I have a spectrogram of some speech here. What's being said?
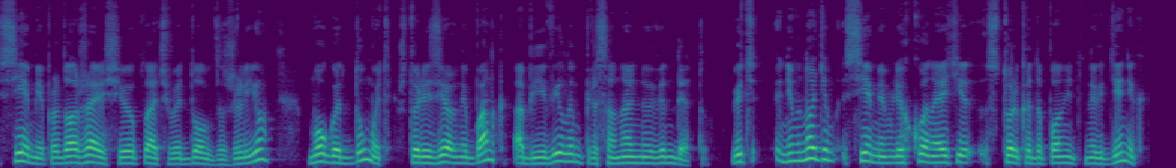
семьи, продолжающие выплачивать долг за жилье, могут думать, что Резервный банк объявил им персональную вендетту. Ведь немногим семьям легко найти столько дополнительных денег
